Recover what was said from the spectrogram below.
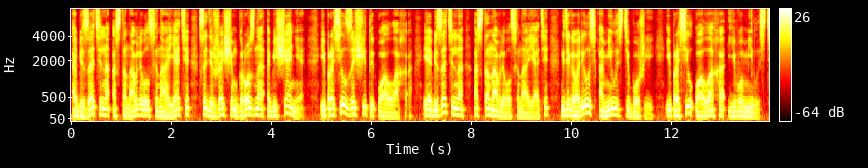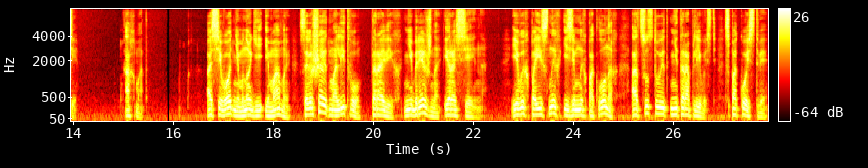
обязательно останавливался на аяте, содержащем грозное обещание, и просил защиты у Аллаха, и обязательно останавливался на аяте, где говорилось о милости Божьей, и просил у Аллаха его милости. Ахмад. А сегодня многие имамы совершают молитву таравих небрежно и рассеянно. И в их поясных и земных поклонах отсутствует неторопливость, спокойствие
